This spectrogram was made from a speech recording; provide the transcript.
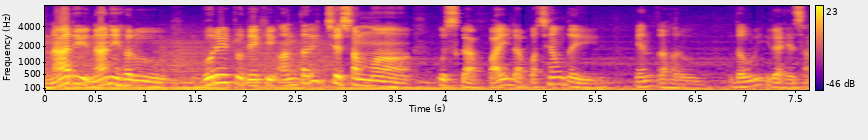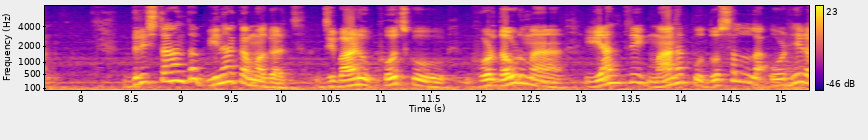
नारी नानीहरू गोरेटोदेखि अन्तरिक्षसम्म उसका पाइला पछ्याउँदै यन्त्रहरू दौडिरहेछन्। दृष्टान्त बिनाका मगज जीवाणु खोजको घोडदौडमा यान्त्रिक मानवको दोसल्ला ओढेर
